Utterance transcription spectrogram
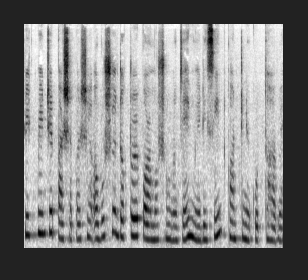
ট্রিটমেন্টের পাশাপাশি অবশ্যই ডক্টরের পরামর্শ অনুযায়ী মেডিসিন কন্টিনিউ করতে হবে।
